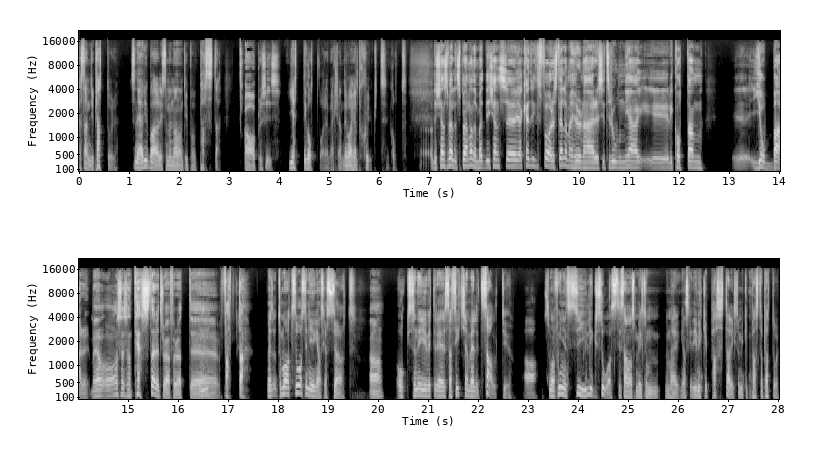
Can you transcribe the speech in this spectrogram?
lasagneplattor. Sen är det ju bara liksom en annan typ av pasta. Ja, precis. Jättegott var det verkligen. Det var helt sjukt gott. Det känns väldigt spännande. men Det känns, eh, jag kan inte riktigt föreställa mig hur den här citroniga eh, ricottan eh, jobbar. Men jag måste nästan testa det tror jag för att eh, fatta. Men så, tomatsåsen är ju ganska söt. Ja. Och sen är ju vet du, det, salsichan väldigt salt ju. Ja. Så man får in en syrlig sås tillsammans med liksom de här ganska, det är mycket pasta liksom, mycket pastaplattor.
